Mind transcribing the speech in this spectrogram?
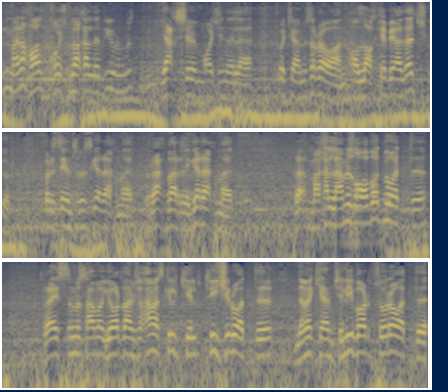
endi mana hozir qo'shni mahallada yuribmiz yaxshi mashinalar ko'chamiz ravon. Allohga beadad shukur. Prezidentimizga rahmat rahbarligiga rahmat. Ra- mahallamiz obod bo'lyapti. Raisimiz ham yordamchi hammasi kelib kelib tekshiryapti. Nima kamchilik bor deb so'rayapti.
